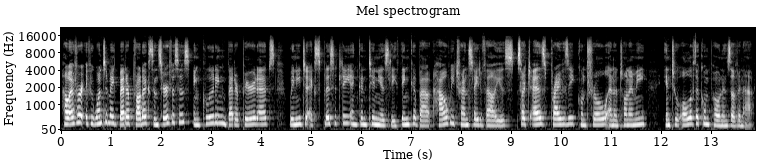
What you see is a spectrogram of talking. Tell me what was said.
However, if we want to make better products and services, including better period apps, we need to explicitly and continuously think about how we translate values such as privacy, control, and autonomy into all of the components of an app.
